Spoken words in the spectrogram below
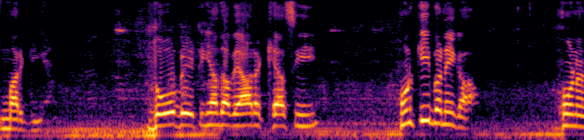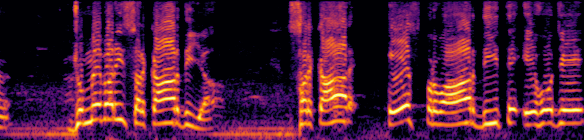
ਮਰ ਗਈਆਂ। ਦੋ ਬੇਟੀਆਂ ਦਾ ਵਿਆਹ ਰੱਖਿਆ ਸੀ। ਹੁਣ ਕੀ ਬਣੇਗਾ? ਹੁਣ ਜ਼ਿੰਮੇਵਾਰੀ ਸਰਕਾਰ ਦੀ ਆ। ਸਰਕਾਰ ਇਸ ਪਰਿਵਾਰ ਦੀ ਤੇ ਇਹੋ ਜੇ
